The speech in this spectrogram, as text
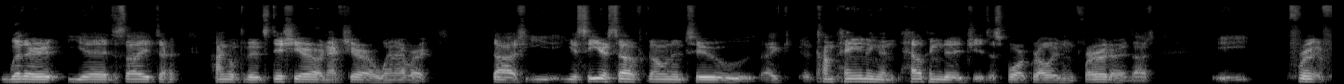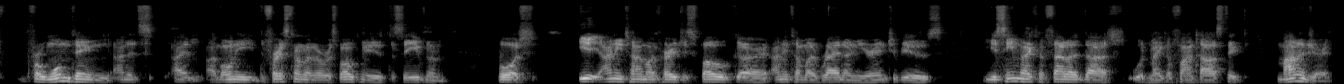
whether you decide to hang up the boots this year or next year or whenever, that you see yourself going into like campaigning and helping the the sport grow even further. That for for one thing, and it's I'm I've only the first time I've ever spoken to you is this evening, but anytime I've heard you spoke or anytime I've read on your interviews, you seem like a fella that would make a fantastic manager.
